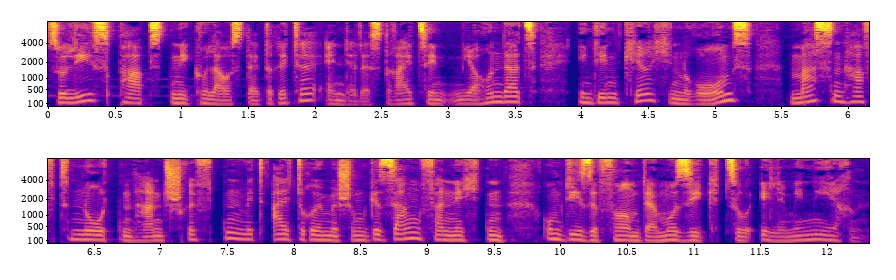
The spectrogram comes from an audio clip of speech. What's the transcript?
So ließ Papst Nikolaus III. Ende des 13. Jahrhunderts in den Kirchen Roms massenhaft Notenhandschriften mit altrömischem Gesang vernichten, um diese Form der Musik zu eliminieren.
